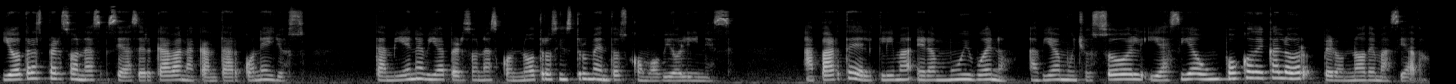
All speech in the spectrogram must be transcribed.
y otras personas se acercaban a cantar con ellos. También había personas con otros instrumentos como violines. Aparte el clima era muy bueno, había mucho sol y hacía un poco de calor, pero no demasiado.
